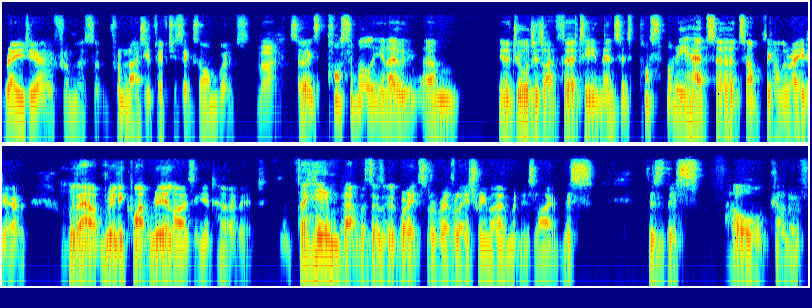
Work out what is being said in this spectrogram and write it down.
radio from the from 1956 onwards. Right. So it's possible, you know, um, you know, George is like 13 then, so it's possible he had heard something on the radio mm. without really quite realizing he'd heard it. For him, that was a great sort of revelatory moment. It's like this, there's this whole kind of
